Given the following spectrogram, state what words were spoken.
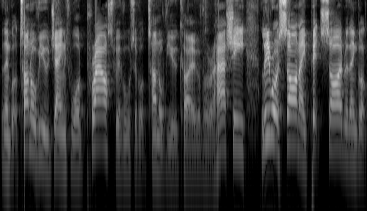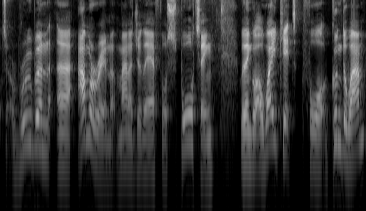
We've then got tunnel view James Ward Prowse. We've also got tunnel view Kyogo Furuhashi. Leroy Sane pitch side. We've then got Ruben uh, Amorim manager there for Sporting. We've then got away kit for Gundogan.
